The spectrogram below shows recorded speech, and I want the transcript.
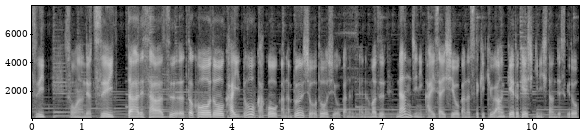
ツイそうなんだよ。ツイッターでさ、ずっとこう、どう書、どう書こうかな、文章をどうしようかなみたいな。まず、何時に開催しようかなって結局アンケート形式にしたんですけど、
